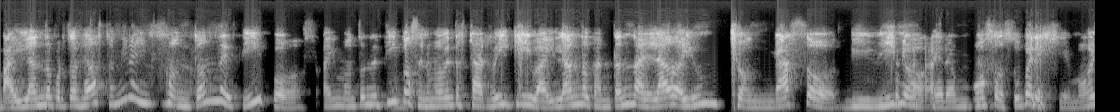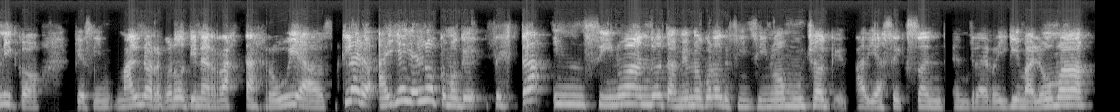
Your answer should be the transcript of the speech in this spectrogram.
bailando por todos lados, también hay un montón de tipos, hay un montón de tipos, en un momento está Ricky bailando, cantando al lado, hay un chongazo divino, hermoso, súper hegemónico, que si mal no recuerdo tiene rastas rubias. Claro, ahí hay algo como que se está insinuando, también me acuerdo que se insinuó mucho que había sexo entre Ricky y Maluma,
